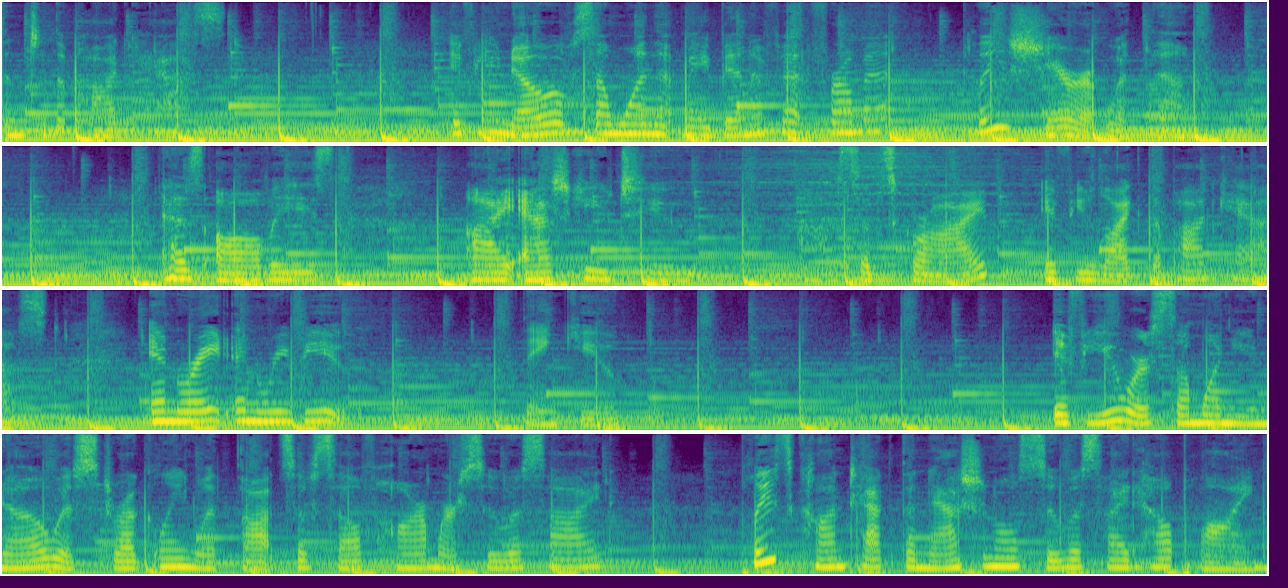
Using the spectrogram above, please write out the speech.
Listen to the podcast. If you know of someone that may benefit from it, please share it with them. As always, I ask you to uh, subscribe if you like the podcast and rate and review. Thank you. If you or someone you know is struggling with thoughts of self harm or suicide, please contact the National Suicide Helpline.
